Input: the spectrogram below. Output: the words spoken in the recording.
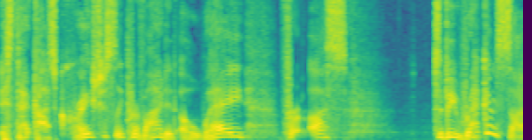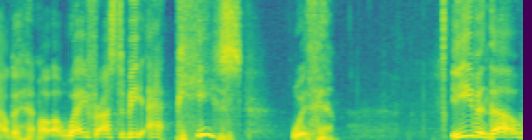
is that God's graciously provided a way for us to be reconciled to Him, a, way for us to be at peace with Him. Even though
